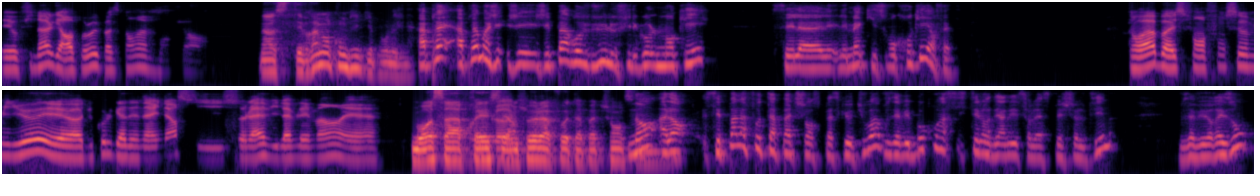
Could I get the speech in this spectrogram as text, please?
et au final, Garoppolo il passe quand même. donc, euh, Non, c'était vraiment compliqué pour lui. Après, après moi, j'ai n'ai pas revu le field goal manqué. C'est les, les mecs qui se font croquer, en fait. Ouais, bah ils se font enfoncer au milieu et euh, du coup, le gars des Niners, il se lève, il lève les mains et. Bon, ça, après, c'est un peu la faute, t'as pas de chance. Non, hein. alors, c'est pas la faute à pas de chance, parce que tu vois, vous avez beaucoup insisté l'an dernier sur la special team. Vous avez eu raison.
